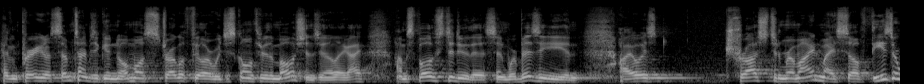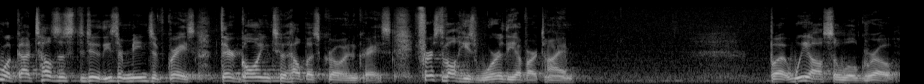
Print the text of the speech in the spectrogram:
having prayer, you know, sometimes you can almost struggle, feel, or we're just going through the motions? You know, like I, I'm supposed to do this and we're busy. And I always trust and remind myself these are what God tells us to do. These are means of grace. They're going to help us grow in grace. First of all, He's worthy of our time but we also will grow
